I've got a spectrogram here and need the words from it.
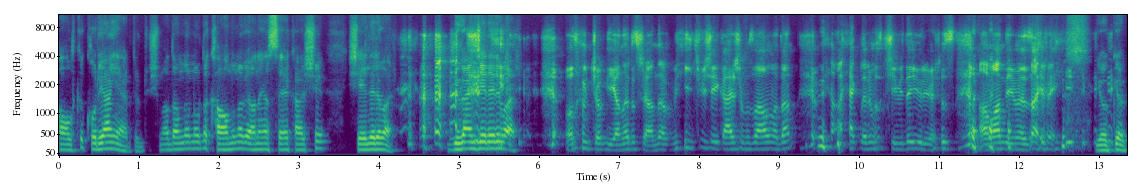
halkı koruyan yerdir diyor. Şimdi adamların orada kanuna ve anayasaya karşı şeyleri var. güvenceleri var. Oğlum çok yanarız şu anda. Hiçbir şey karşımıza almadan ayaklarımız çivide yürüyoruz. Aman diyeyim Özay Bey. yok yok.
